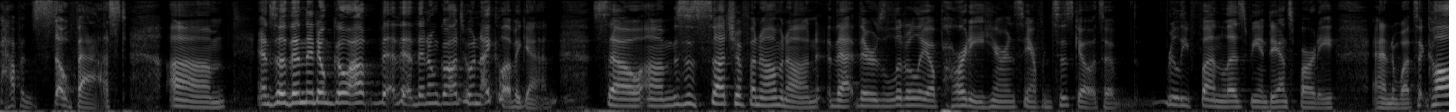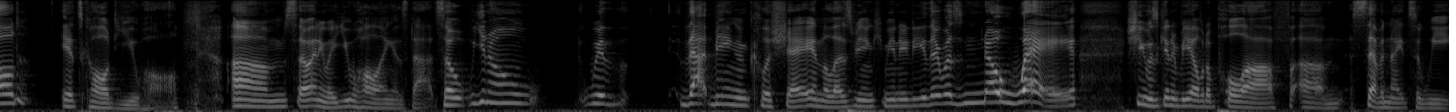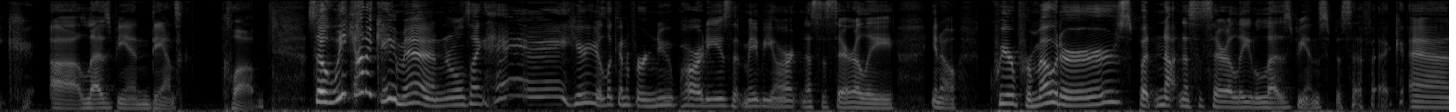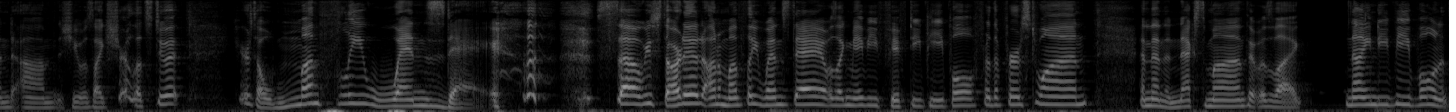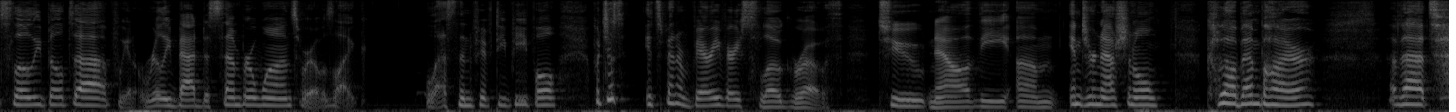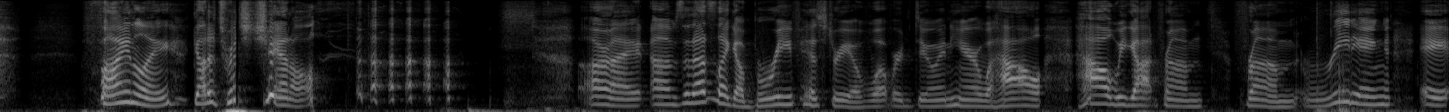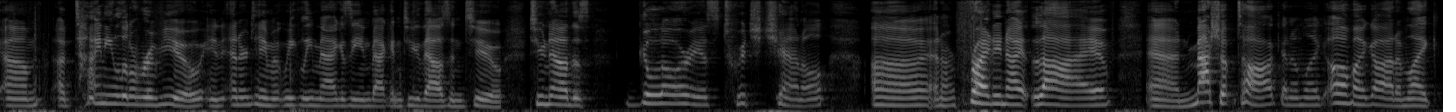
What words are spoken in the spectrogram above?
happen so fast. Um, and so then they don't go out. They don't go out to a nightclub again. So um, this is such a phenomenon that there's literally a party here in San Francisco. It's a really fun lesbian dance party, and what's it called? It's called U-Haul. Um, so anyway, U-Hauling is that. So you know, with that being a cliche in the lesbian community, there was no way she was going to be able to pull off um, seven nights a week uh, lesbian dance club. So we kind of came in and was like, hey, here you're looking for new parties that maybe aren't necessarily, you know, queer promoters, but not necessarily lesbian specific. And um, she was like, sure, let's do it. Here's a monthly Wednesday. so we started on a monthly Wednesday. It was like maybe 50 people for the first one. And then the next month, it was like 90 people and it slowly built up. We had a really bad December once where it was like less than 50 people. But just, it's been a very, very slow growth to now the um, international club empire that finally got a Twitch channel. All right. Um, so that's like a brief history of what we're doing here. How how we got from from reading a um, a tiny little review in Entertainment Weekly magazine back in 2002 to now this glorious Twitch channel. Uh, and our Friday Night Live and Mashup Talk. And I'm like, oh my God. I'm like,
